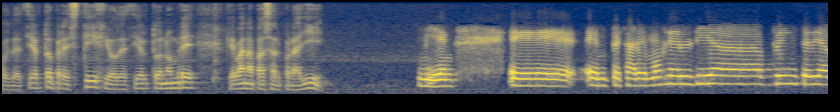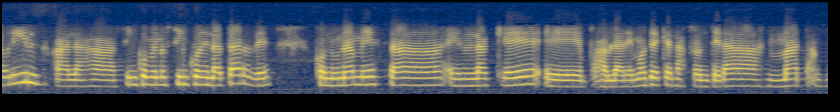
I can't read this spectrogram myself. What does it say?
pues de cierto prestigio, de cierto nombre que van a pasar por allí. Bien, eh, empezaremos el día 20 de abril a las 5 menos 5 de la tarde con una mesa en la que eh, pues hablaremos de que las fronteras matan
